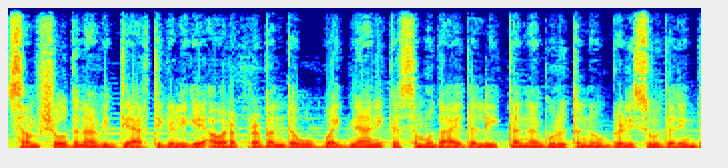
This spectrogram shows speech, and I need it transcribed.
ಸಂಶೋಧನಾ ವಿದ್ಯಾರ್ಥಿಗಳಿಗೆ ಅವರ ಪ್ರಬಂಧವು ವೈಜ್ಞಾನಿಕ ಸಮುದಾಯದಲ್ಲಿ ತನ್ನ ಗುರುತನ್ನು ಗಳಿಸುವುದರಿಂದ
